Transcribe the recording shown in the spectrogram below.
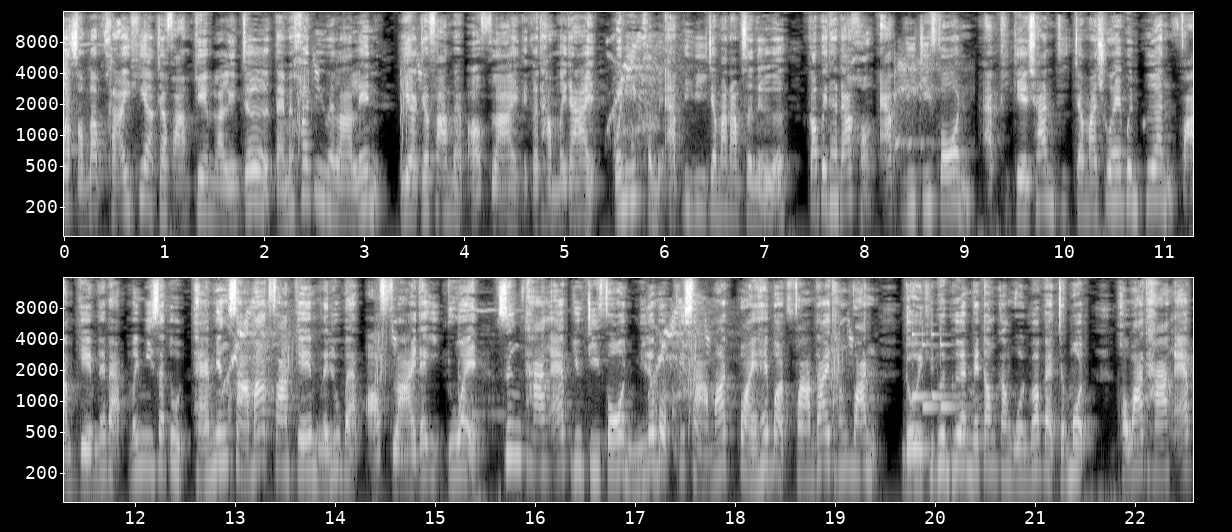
ก็สำหรับใครที่อยากจะฟาร์มเกมลาเ n นเจอร์แต่ไม่ค่อยมีเวลาเล่น อยากจะฟาร์มแบบออฟไลน์แต่ก็ทำไม่ได้ วันนี้ผมมีแอปดีๆ จะมานำเสนอ ก็เป็นทางด้านของแอป DG Phone แอป ลิเคชันที่จะมาช่วยให้เพื่อนๆ ฟาร์มเกมได้แบบไม่มีสะดุดแถมยังสามารถฟาร์มเกมในรูปแบบออฟไลน์ได้อีกด้วย ซึ่งทางแอป UG Phone มีระบบที่สามารถปล่อยให้บอทฟาร์มได้ทั้งวัน โดยที่เพื่อนๆ ไม่ต้องกังวลว่าแบตจะหมด เพราะว่าทางแอป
